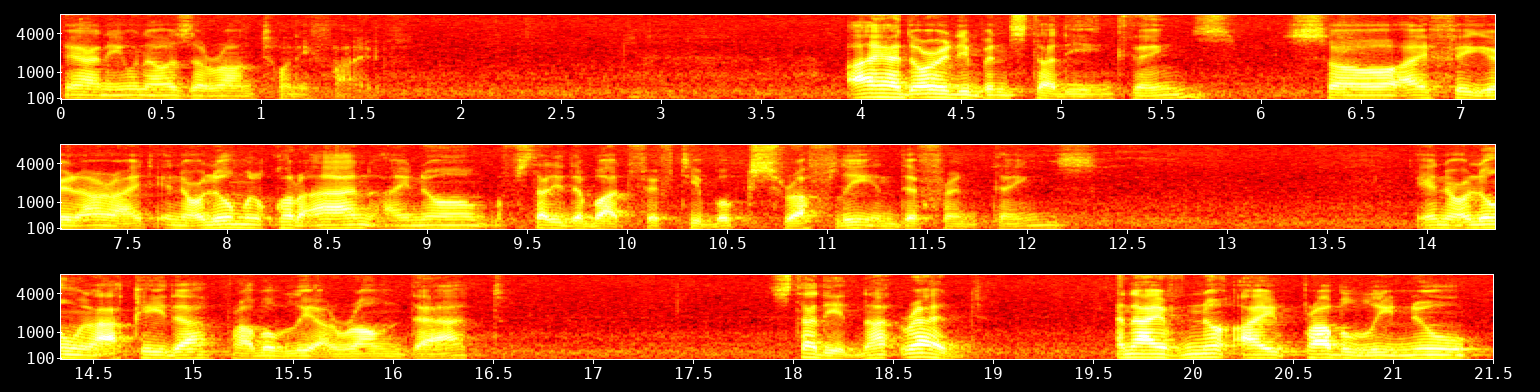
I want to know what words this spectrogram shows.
Yani when I was around 25. I had already been studying things, so I figured, all right, in Ulum al-Quran, I know I've studied about 50 books roughly in different things. In Ulum al-Aqidah, probably around that. Studied, not read. And I've no, I probably knew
